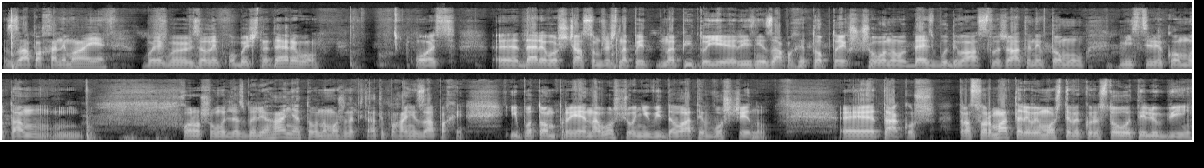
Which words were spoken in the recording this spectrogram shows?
запаха немає. Бо якби ви взяли б обичне дерево, Ось е, дерево з часом же ж напітує різні запахи. Тобто, якщо воно десь буде вас лежати не в тому місці, в якому там хорошому для зберігання, то воно може напітати погані запахи. І потім при навощуванні віддавати вощину. Е, також трансформатори ви можете використовувати любі.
